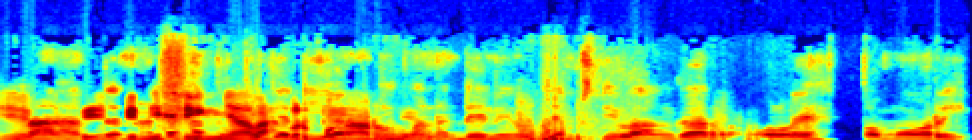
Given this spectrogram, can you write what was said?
ya, nah dan finishingnya lah berpengaruh di mana ya. Daniel James dilanggar oleh Tomori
